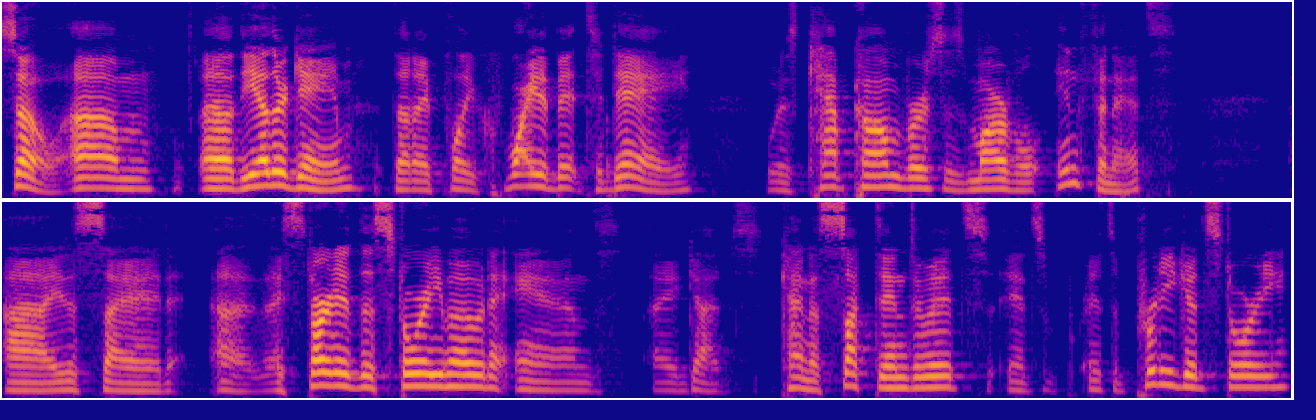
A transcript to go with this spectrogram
So, um, uh, the other game that I played quite a bit today was Capcom versus Marvel Infinite. I decided uh, I started the story mode and I got kind of sucked into it. It's it's a pretty good story.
